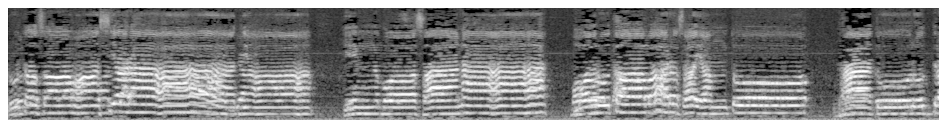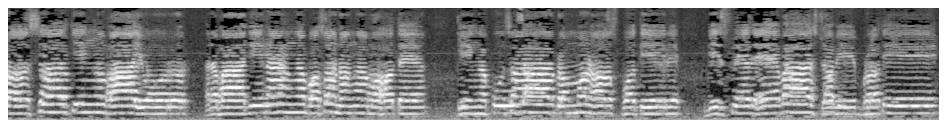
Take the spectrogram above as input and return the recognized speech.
ऋतसमस्य राज्ञा किम् वसाना मरुतवर्षयन्तो धातु रुद्रस्य वसनङ् महते। किङ् पुषा ब्रह्मणस्पतिर्विश्वे देवाश्च बिभ्रति।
